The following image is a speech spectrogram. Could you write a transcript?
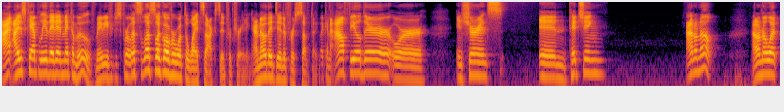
I, I just can't believe they didn't make a move. Maybe just for let's let's look over what the White Sox did for trading. I know they did it for something like an outfielder or insurance in pitching. I don't know. I don't know what.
